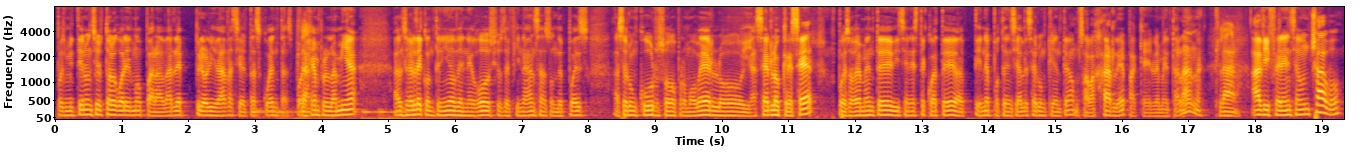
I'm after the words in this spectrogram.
pues metieron cierto algoritmo para darle prioridad a ciertas cuentas. Por Claro. ejemplo, la mía, al ser de contenido de negocios, de finanzas, donde puedes hacer un curso, promoverlo y hacerlo crecer, pues obviamente dicen, este cuate ah, tiene potencial de ser un cliente, vamos a bajarle para que le meta lana. Claro. A diferencia de un chavo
